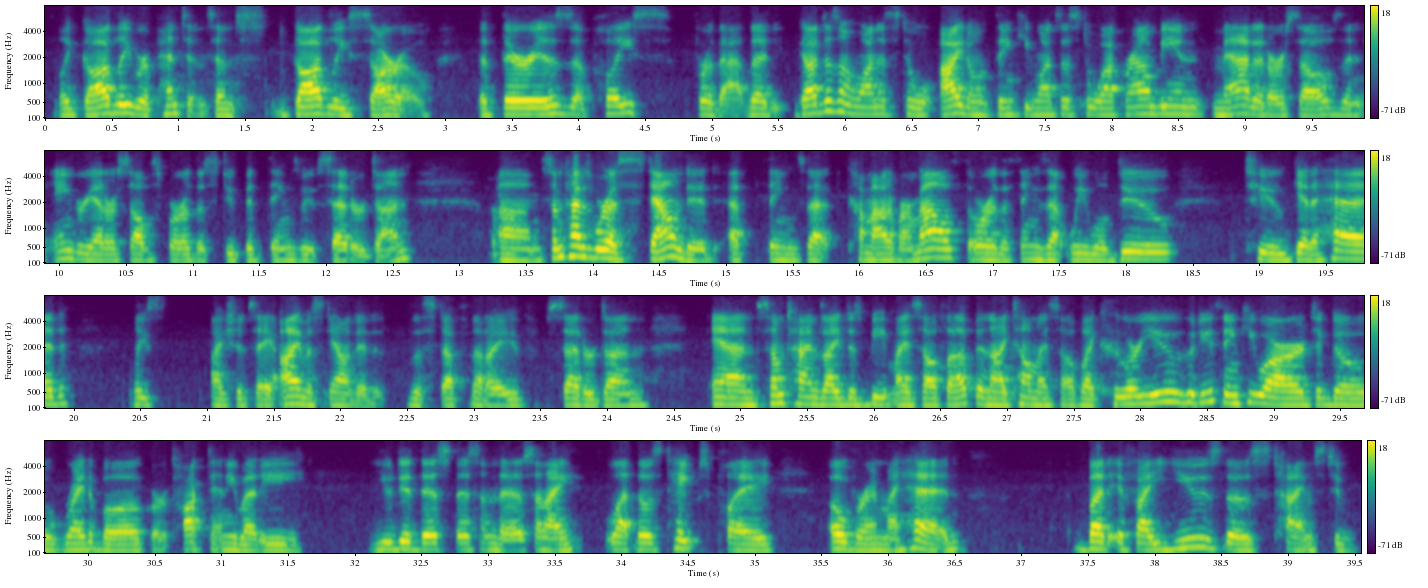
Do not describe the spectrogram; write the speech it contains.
like godly repentance and godly sorrow, that there is a place for that. That God doesn't want us to, I don't think He wants us to walk around being mad at ourselves and angry at ourselves for the stupid things we've said or done. Um, sometimes we're astounded at things that come out of our mouth or the things that we will do to get ahead. At least I should say, I'm astounded at the stuff that I've said or done. And sometimes i just beat myself up and i tell myself like who are you? Who do you think you are to go write a book or talk to anybody? You did this this and this. And i let those tapes play over in my head. But if i use those times to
